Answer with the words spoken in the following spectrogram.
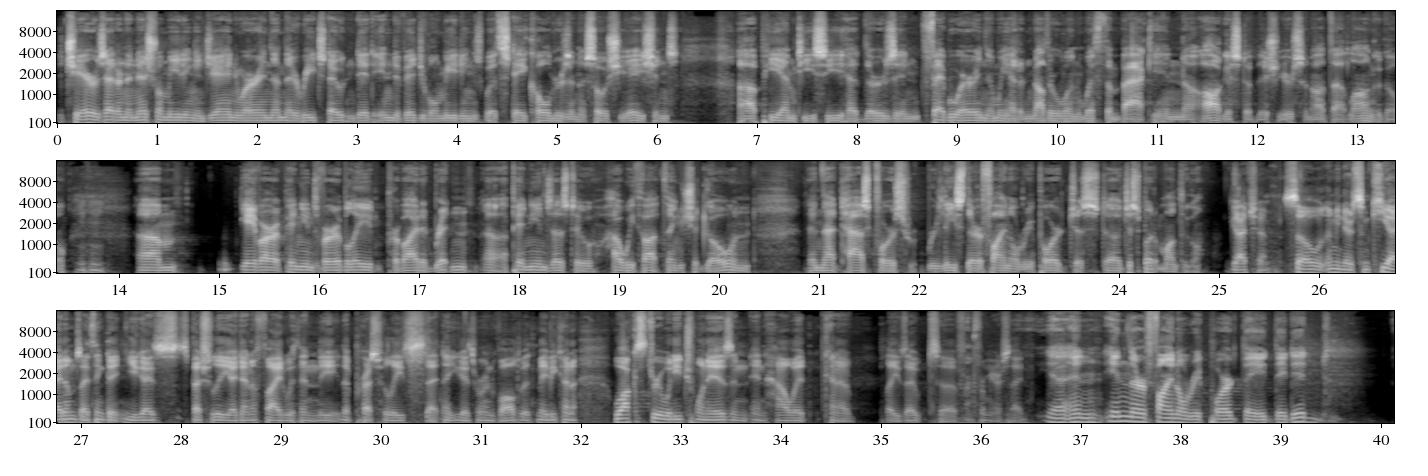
the chairs had an initial meeting in January, and then they reached out and did individual meetings with stakeholders and associations. Uh, PMTC had theirs in February, and then we had another one with them back in uh, August of this year, so not that long ago. Mm-hmm. Um, gave our opinions verbally, provided written uh, opinions as to how we thought things should go, and then that task force released their final report just uh, just about a month ago. Gotcha. So, I mean, there's some key items I think that you guys especially identified within the, the press release that, that you guys were involved with. Maybe kind of walk us through what each one is and, and how it kind of plays out uh, from, from your side. Yeah, and in their final report, they they did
